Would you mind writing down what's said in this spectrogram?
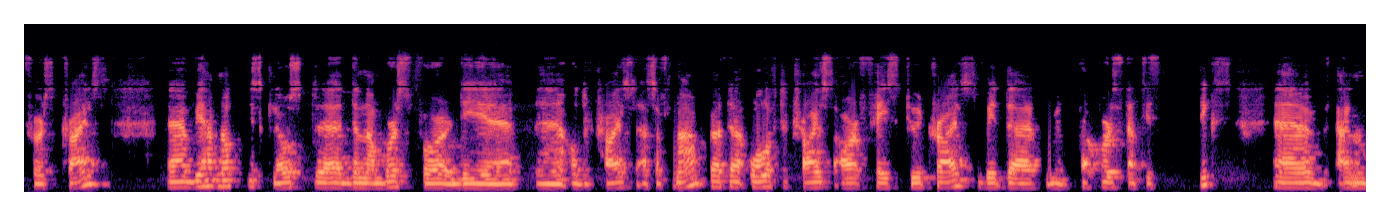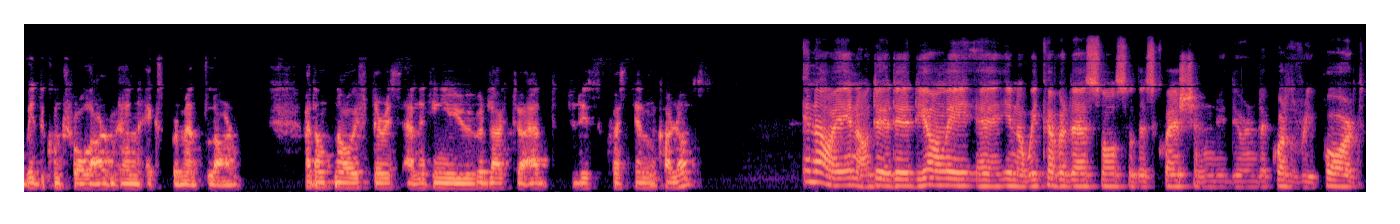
first trials. Uh, we have not disclosed uh, the numbers for the uh, other trials as of now, but all of the trials are phase two trials with, proper statistics and with the control arm and experimental arm. I don't know if there is anything you would like to add to this question, Carlos. You know, you know, the the, the only you know we covered this also this question during the quarterly report,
